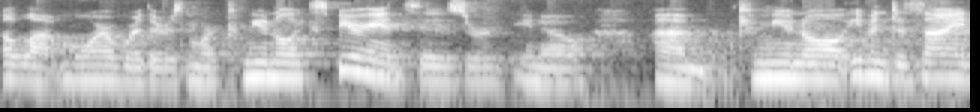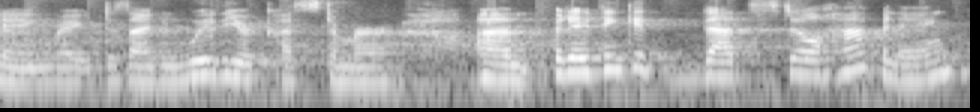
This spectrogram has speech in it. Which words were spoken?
a lot more where there's more communal experiences or you know um, communal even designing right designing with your customer. Um, but i think it that's still happening.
